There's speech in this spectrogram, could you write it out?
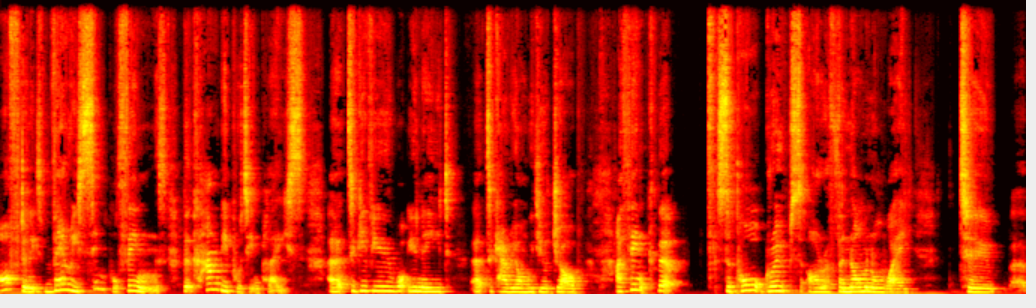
often it's very simple things that can be put in place uh, to give you what you need uh, to carry on with your job. I think that support groups are a phenomenal way to uh,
